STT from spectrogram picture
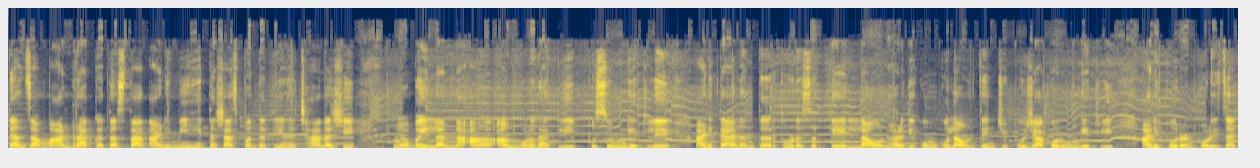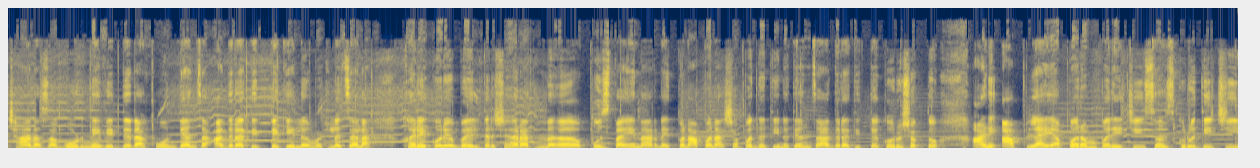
त्यांचा मान राखत असतात. आणि मीही तशाच पद्धतीने छान अशी बैलांना आंघोळ घातली पुसून घेतले आणि त्यानंतर थोडंसं तेल लावून हळदी कुंकू लावून त्यांची पूजा करून घेतली. आणि पुरणपोळी पुरणपोळीचा छान असा गोड नैवेद्य दाखवून त्यांचा आदरातिथ्य केलं. म्हटलं चला खरेखुरे बैल तर शहरात न पुजता पूजता येणार नाहीत पण आपण अशा पद्धतीनं त्यांचं आदरातिथ्य करू शकतो. आणि आपल्या या परंपरेची संस्कृतीची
